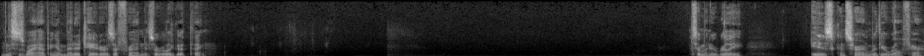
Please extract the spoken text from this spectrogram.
And this is why having a meditator as a friend is a really good thing. Someone who really is concerned with your welfare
